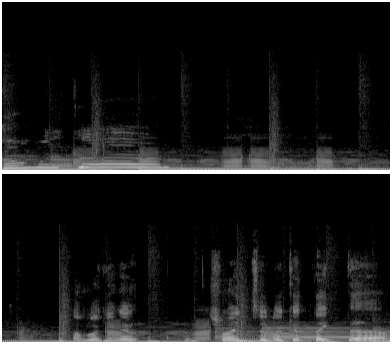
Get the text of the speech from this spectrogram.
oh my god! I'm looking at. I'm trying to look at like the.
